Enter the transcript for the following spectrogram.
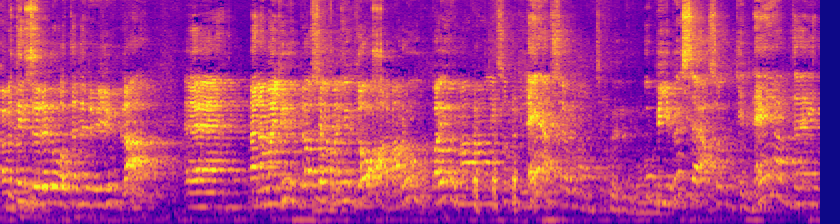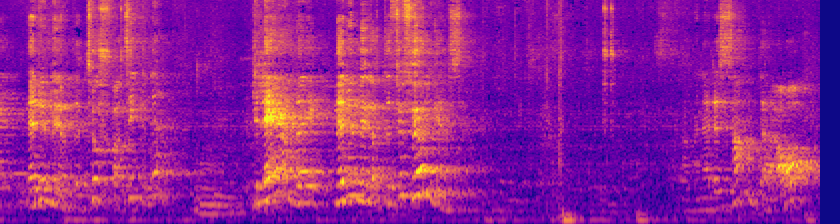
Jag vet inte hur det låter när du jublar. Eh, men när man jublar så är man ju glad, man ropar ju, man liksom gläds över någonting. Bibeln säger alltså, gläd dig när du möter tuffa tider. Gläd dig när du möter förföljelse. Ja, men är det sant där? Ja,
